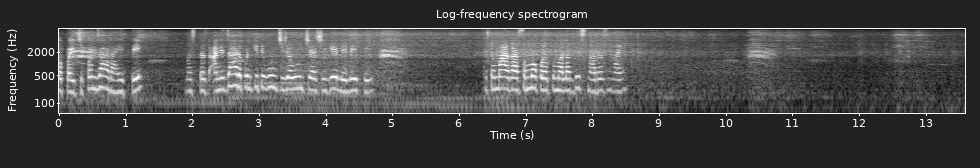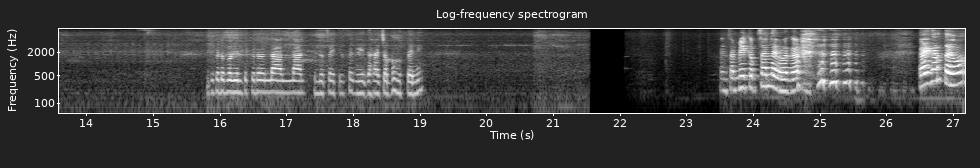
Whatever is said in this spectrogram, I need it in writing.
पपईची पण झाड आहेत ते. मस्तच आणि झाड पण किती उंचीच्या उंची अशी गेलेली ती. तिथं माग असं मोकळं तुम्हाला दिसणारच नाही. जिकडे बघेल तिकडं लाल लाल फुलंच आहे ते सगळे घराच्या भोवतानी. त्यांचा मेकअप चाललाय बघा. काय करताय हो?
